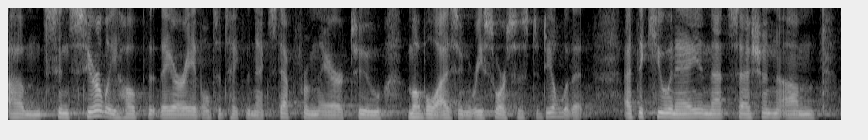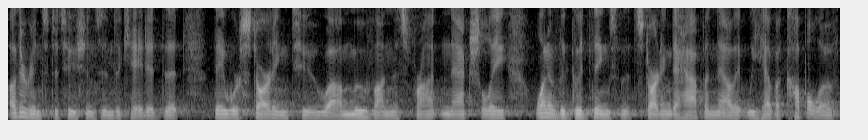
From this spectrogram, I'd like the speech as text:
um, sincerely hope that they are able to take the next step from there to mobilizing resources to deal with it. At the Q&A in that session, um, other institutions indicated that they were starting to uh, move on this front. And actually, one of the good things that's starting to happen now that we have a couple of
